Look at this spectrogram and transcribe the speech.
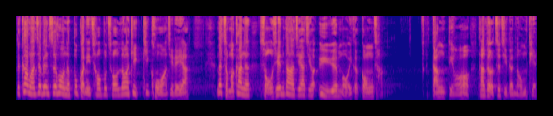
那看完这边之后呢，不管你抽不抽，都要去去看一下呀。那怎么看呢？首先，大家就要预约某一个工厂。当地哦，他都有自己的农田，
